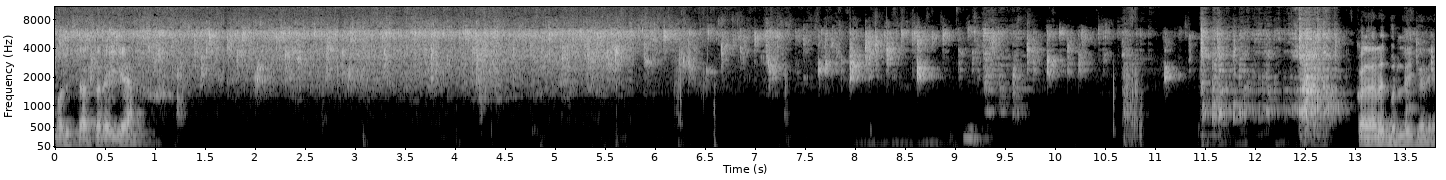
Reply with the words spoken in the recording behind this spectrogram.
मर्चा तर ही है कलर बदल क्यों नहीं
